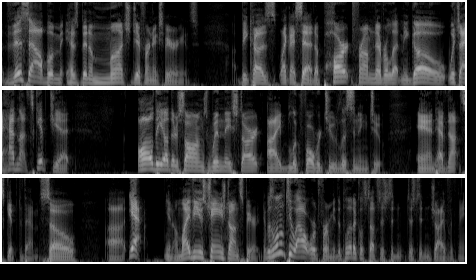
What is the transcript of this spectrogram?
This album has been a much different experience because, like I said, apart from Never Let Me Go, which I have not skipped yet, all the other songs, when they start, I look forward to listening to and have not skipped them. So, uh, yeah, you know, my views changed on Spirit. It was a little too outward for me. The political stuff just didn't just didn't jive with me.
